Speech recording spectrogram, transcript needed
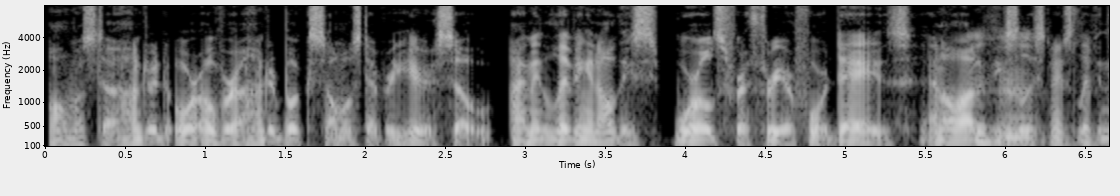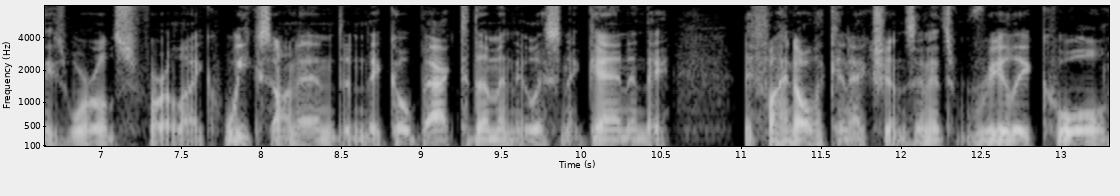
almost a hundred or over a hundred books almost every year so i'm in, living in all these worlds for three or four days and a lot of mm-hmm. these listeners live in these worlds for like weeks on end and they go back to them and they listen again and they they find all the connections and it's really cool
